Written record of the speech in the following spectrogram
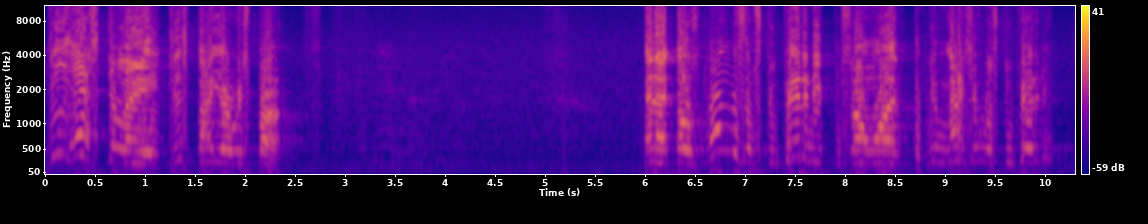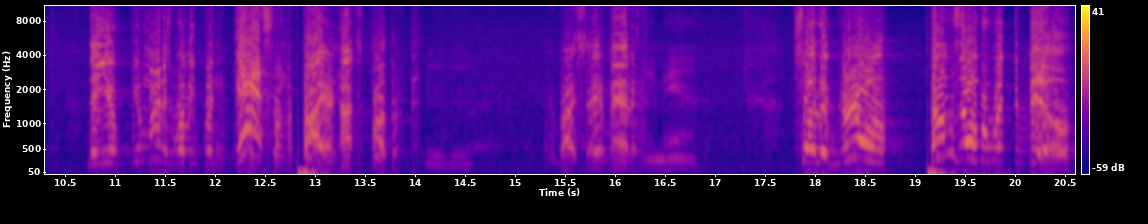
de-escalate just by your response. And at those moments of stupidity from someone, if you match it with stupidity, then you, you might as well be putting gas on the fire, not smothering it. Mm-hmm. Everybody say amen. Amen. So the girl comes over with the bill,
